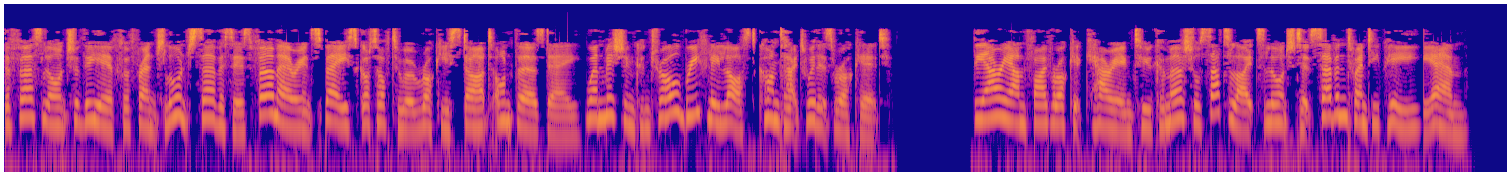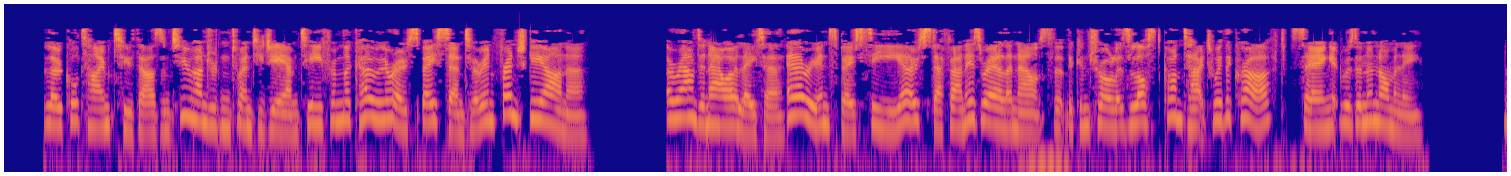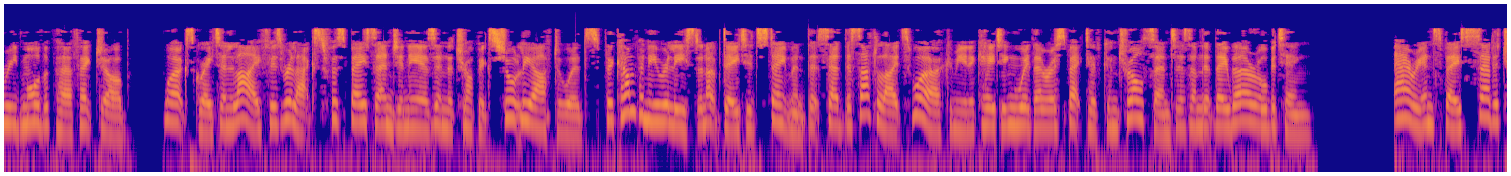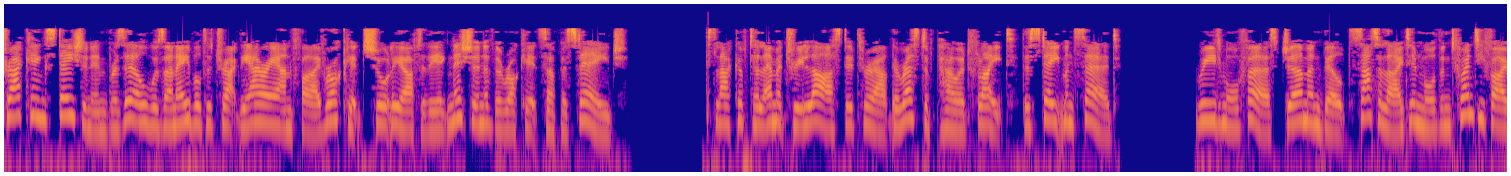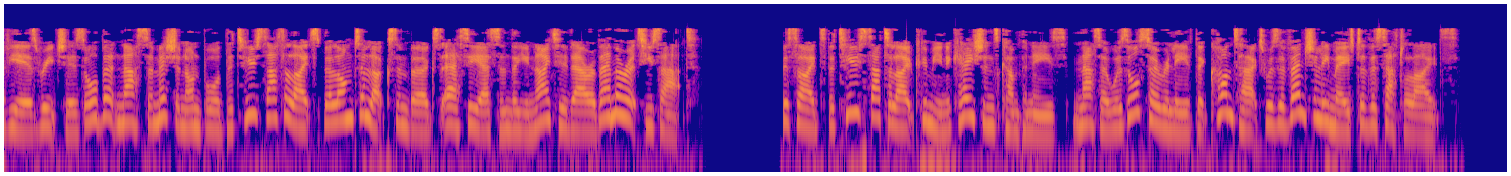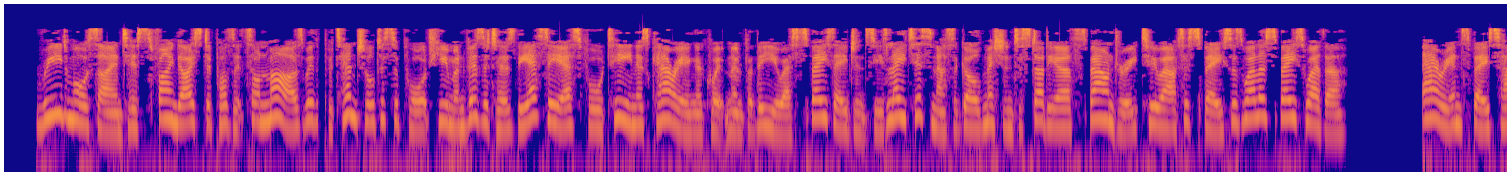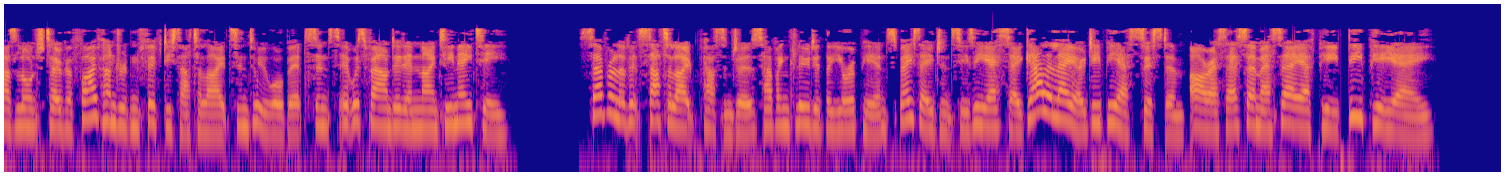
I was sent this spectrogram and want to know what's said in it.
The first launch of the year for French launch services firm Arianespace got off to a rocky start on Thursday, when Mission Control briefly lost contact with its rocket. The Ariane 5 rocket carrying two commercial satellites launched at 7.20 p.m. local time 2220 GMT from the Kourou Space Center in French Guiana. Around an hour later, Arianespace CEO Stéphane Israël announced that the controllers lost contact with the craft, saying it was an anomaly. Read more The perfect job works great and life is relaxed for space engineers in the tropics shortly afterwards. The company released an updated statement that said the satellites were communicating with their respective control centers and that they were orbiting. Arianespace said a tracking station in Brazil was unable to track the Ariane 5 rocket shortly after the ignition of the rocket's upper stage. This lack of telemetry lasted throughout the rest of powered flight, the statement said. Read more first German-built satellite in more than 25 years reaches orbit NASA mission on board the two satellites belong to Luxembourg's SES and the United Arab Emirates Yahsat. Besides the two satellite communications companies, NASA was also relieved that contact was eventually made to the satellites. Read more scientists find ice deposits on Mars with potential to support human visitors. The SES-14 is carrying equipment for the U.S. Space Agency's latest NASA Gold mission to study Earth's boundary to outer space as well as space weather. Arianespace has launched over 550 satellites into orbit since it was founded in 1980. Several of its satellite passengers have included the European Space Agency's ESA Galileo GPS system, RSS DPA,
